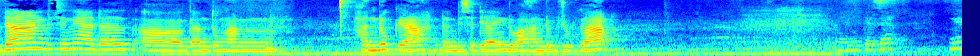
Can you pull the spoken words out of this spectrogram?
Dan di sini ada uh, gantungan handuk ya, dan disediain dua handuk juga. Nah, ini guys ya. Ini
